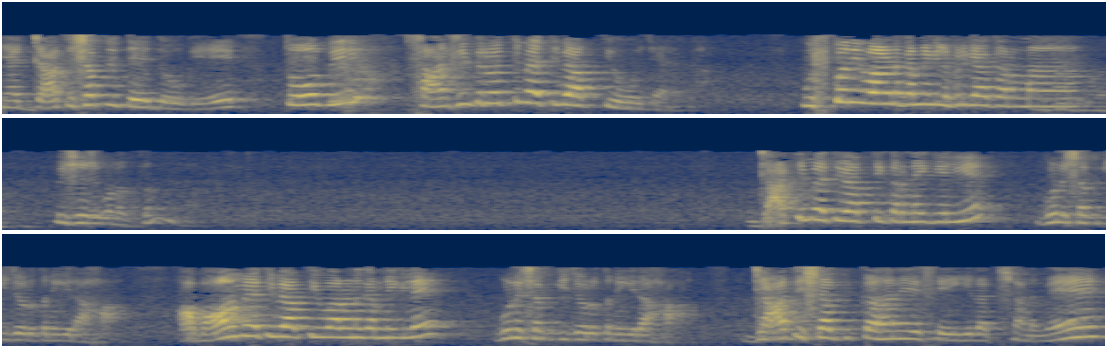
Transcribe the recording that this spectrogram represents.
यहाँ जाति शब्द दे दोगे तो भी सांसिक प्रवृत्ति में अतिव्याप्ति हो जाएगा। उसको निवारण करने के लिए फिर क्या करना? विशेष गुणत्व जाति में अतिव्याप्ति करने के लिए गुण शब्द की ज़रूरत नहीं रहा। अभाव में अतिव्याप्ति निवारण करने के लिए गुण शब्द की ज़रूरत नहीं रहा। जाति शब्द कहने से ही लक्षण में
